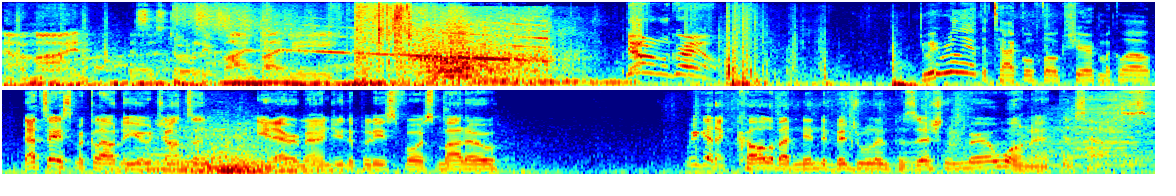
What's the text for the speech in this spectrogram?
Never mind. This is totally fine by me. Down on the ground! Do we really have to tackle folks, Sheriff McLeod? That's Ace McLeod to you, Johnson. Need I remind you the police force motto? We got a call about an individual in possession of marijuana at this house.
